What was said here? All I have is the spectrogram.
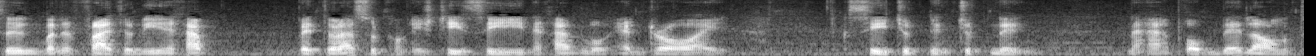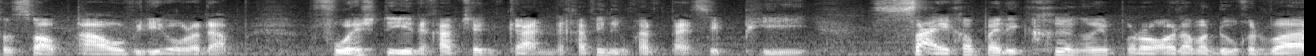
ซึ่ง Butterfly ตัวนี้นะครับ เป็นตัวล่าสุดของ HTC นะครับระบบ Android 4.1.1 นะฮะผมได้ลองทดสอบเอาวิดีโอระดับ Full HD นะครับ เช่นกันนะครับที่ 1080p ใส่เข้าไปในเครื่องเรียบร้อยแล้วมาดูกันว่า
